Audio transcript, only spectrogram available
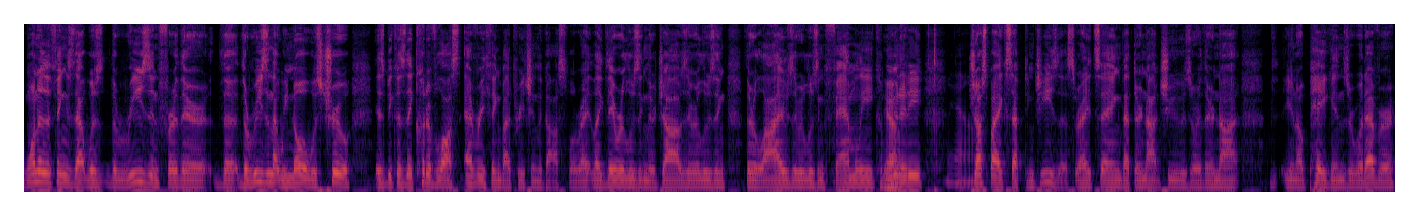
one of the things that was the reason for their the the reason that we know it was true is because they could have lost everything by preaching the gospel right? Like they were losing their jobs they were losing their lives they were losing family community Yeah. just by accepting jesus right? Saying that they're not jews or they're not you know pagans or whatever.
